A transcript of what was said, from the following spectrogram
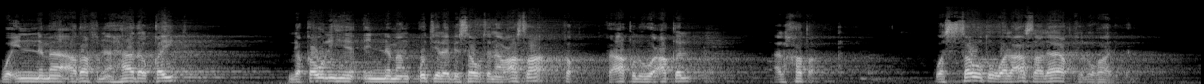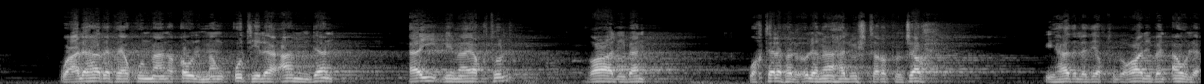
وإنما أضفنا هذا القيد لقوله إن من قتل بصوت أو عصا فعقله عقل الخطأ. والصوت والعصا لا يقتل غالبا. وعلى هذا فيكون معنى قول من قتل عمدا أي بما يقتل غالبا. واختلف العلماء هل يشترط الجرح في هذا الذي يقتل غالبا أو لا.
